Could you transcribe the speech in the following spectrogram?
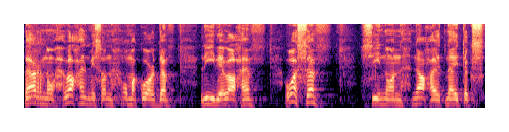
Pärnu lahel, mis on omakorda Liivi lahe osa. siin on näha, et näiteks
